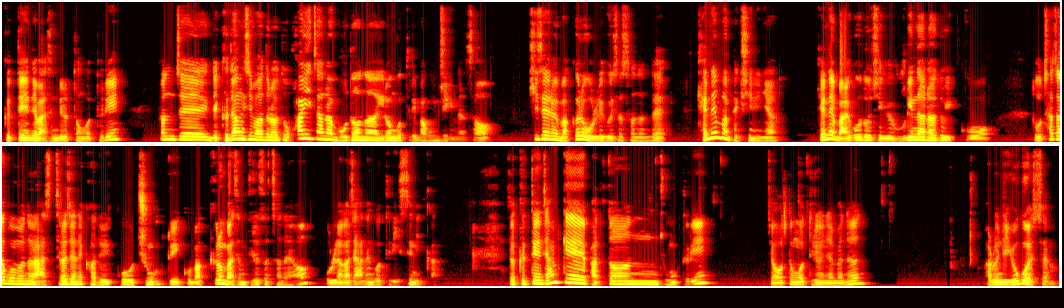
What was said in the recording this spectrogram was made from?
그때 이제 말씀드렸던 것들이 현재 이제 그 당시만 하더라도 화이자나 모더나 이런 것들이 막 움직이면서 시세를 막 끌어올리고 있었었는데 걔네만 백신이냐? 걔네 말고도 지금 우리나라도 있고 또 찾아보면은 아스트라제네카도 있고 중국도 있고 막 그런 말씀 드렸었잖아요. 올라가지 않은 것들이 있으니까. 그래서 그때 이제 함께 봤던 종목들이 이제 어떤 것들이었냐면은 바로 이제 요거였어요.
